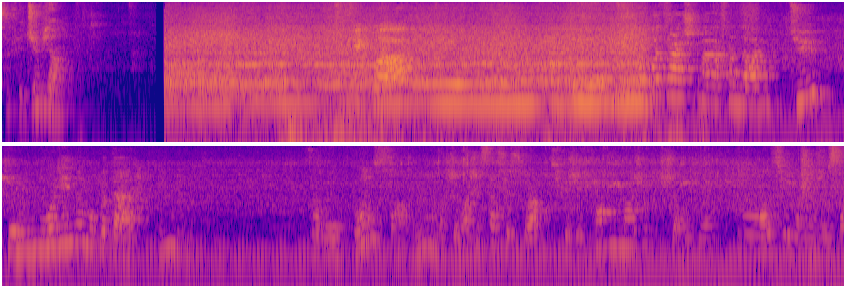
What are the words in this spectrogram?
Ça fait du bien. Tu fais quoi Mon potage, ma femme de tu, je potage. Ça va être bon ça. Moi, je vais manger ça ce soir parce que j'ai pas envie de manger autre chose. Moi aussi je vais manger ça.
